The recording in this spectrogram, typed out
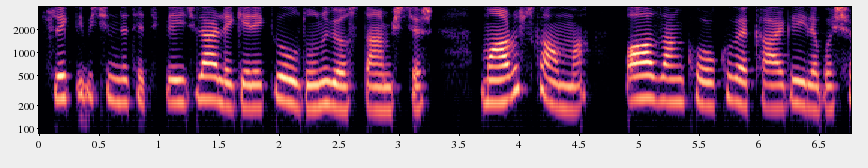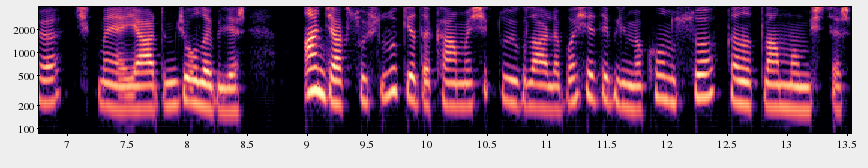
sürekli biçimde tetikleyicilerle gerekli olduğunu göstermiştir. Maruz kalma bazen korku ve kaygı ile başa çıkmaya yardımcı olabilir. Ancak suçluluk ya da karmaşık duygularla baş edebilme konusu kanıtlanmamıştır.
